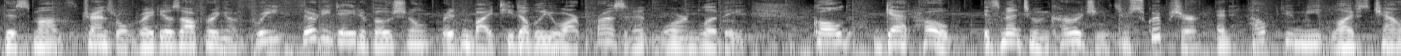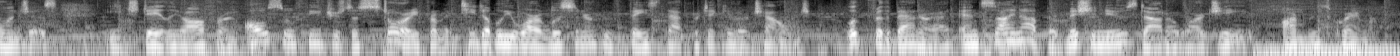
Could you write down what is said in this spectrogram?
This month, Transworld Radio is offering a free 30 day devotional written by TWR President Lauren Libby. Called Get Hope, it's meant to encourage you through Scripture and help you meet life's challenges. Each daily offering also features a story from a TWR listener who faced that particular challenge. Look for the banner ad and sign up at missionnews.org. I'm Ruth Kramer.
